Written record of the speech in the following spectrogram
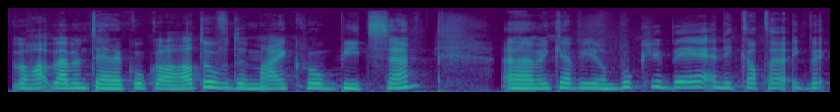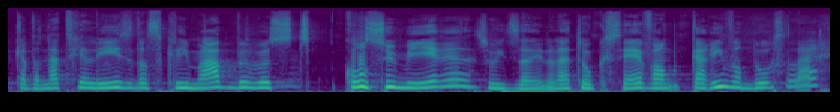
We, we hebben het eigenlijk ook al gehad over de microbeats. Hè. Ehm, ik heb hier een boekje bij en ik, had er, ik, ben, ik heb dat net gelezen. Dat is klimaatbewust consumeren. Zoiets dat je net ook zei van Karin van Doorselaar.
